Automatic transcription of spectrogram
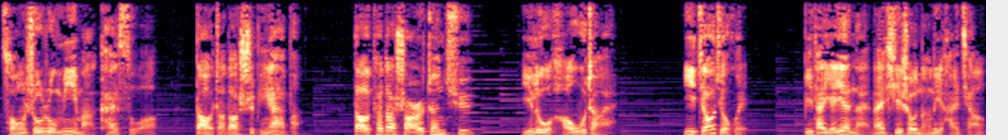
从输入密码开锁，到找到视频 app，到调到少儿专区，一路毫无障碍，一教就会，比他爷爷奶奶吸收能力还强。”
